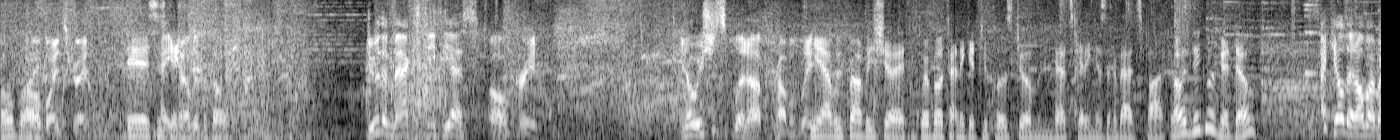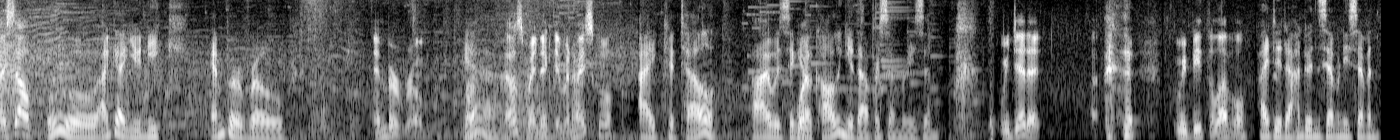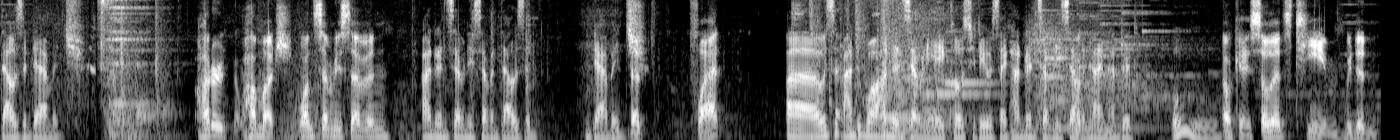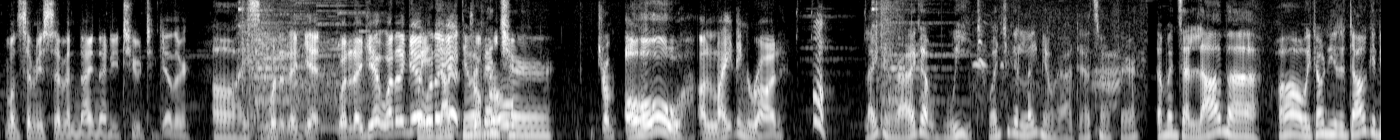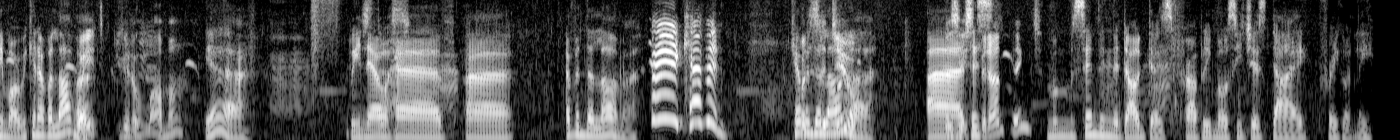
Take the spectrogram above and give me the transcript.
Oh boy. Oh boy! It's right. This is Hey, getting difficult. Do the max DPS. Oh great. You know we should split up probably. Yeah, we probably should. We're both trying to get too close to him, and that's getting us in a bad spot. Oh, I think we're good though. I killed it all by myself. Ooh, I got unique Ember robe. Ember robe. Yeah. That was my nickname in high school. I could tell. I was thinking What- of calling you that for some reason. We did it. we beat the level. I did 177,000 damage. 100. How much? 177. 177,000 damage. That flat. Uh, it was 100, well, 178 closer to. It was like 177, 900. Ooh. Okay, so that's team. We did 177, 992 together. Oh, I see. What did I get? What did I get? What did I get? Wait, what did I get? Drum roll. adventure. Drum. Oh, a lightning rod. Lightning rod. I got wheat. Why'd you get a lightning rod? That's not fair. That means a llama. Oh, we don't need a dog anymore. We can have a llama. wait. You get a llama? Yeah. We now this? have uh, Kevin the llama. Hey, Kevin. Kevin the it do? llama. Uh, Does he spit on things? same thing the dog does. Probably mostly just die frequently.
